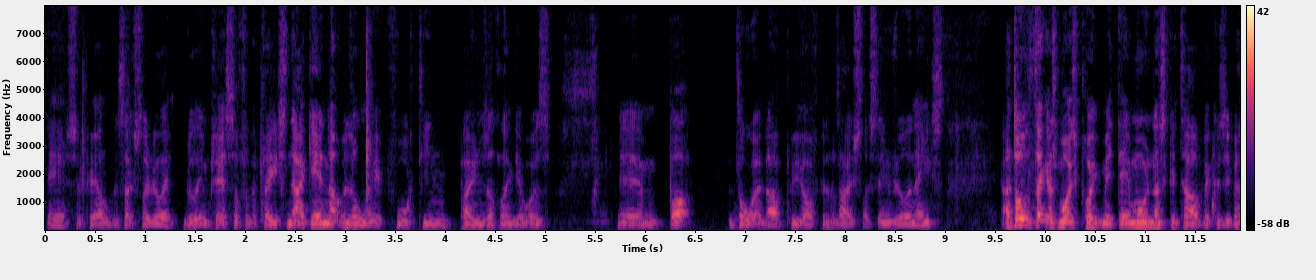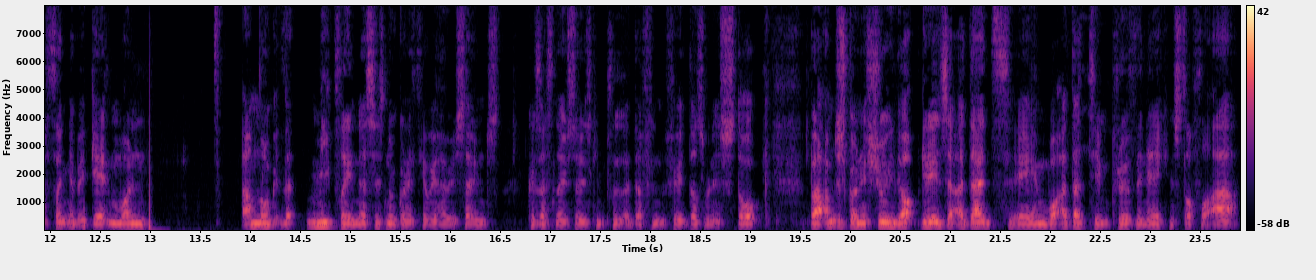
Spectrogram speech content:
yeah, superb. It's actually really really impressive for the price. And again, that was only fourteen pounds, I think it was. Um, but don't let that put you off because it actually sounds really nice. I don't think there's much point in me demoing this guitar because if you're thinking about getting one, I'm not me playing this is not going to tell you how it sounds because this now sounds completely different from it does when it's stock. But I'm just going to show you the upgrades that I did, um, what I did to improve the neck and stuff like that.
